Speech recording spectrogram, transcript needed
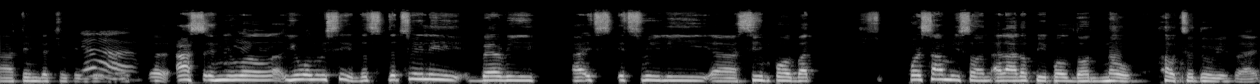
uh, thing that you can do, right? Uh, ask and you will, you will receive. That's, that's really very, uh, it's, it's really, uh, simple, but for some reason, a lot of people don't know how to do it, right?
